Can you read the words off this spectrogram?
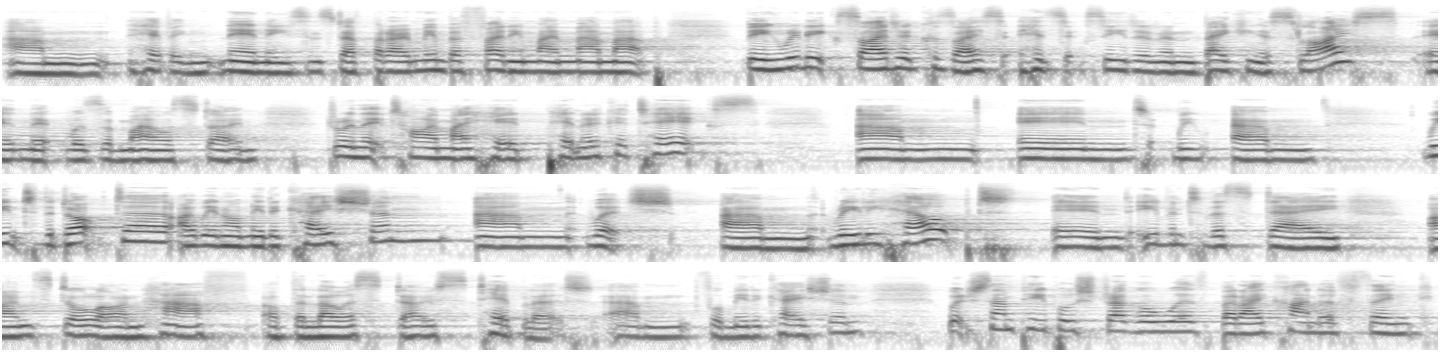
um, having nannies and stuff. But I remember phoning my mum up, being really excited because I had succeeded in baking a slice, and that was a milestone. During that time, I had panic attacks, um, and we um, went to the doctor. I went on medication, um, which um, really helped. And even to this day, I'm still on half of the lowest dose tablet um, for medication, which some people struggle with, but I kind of think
